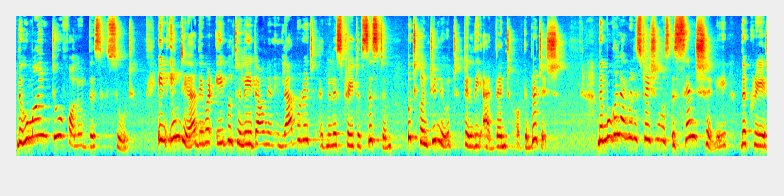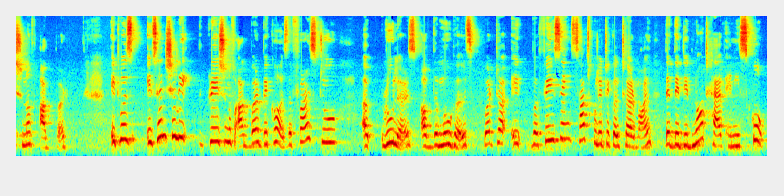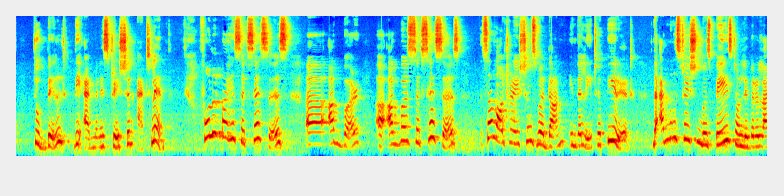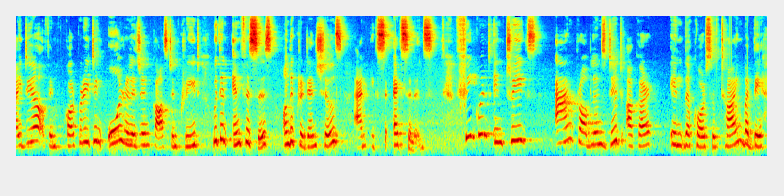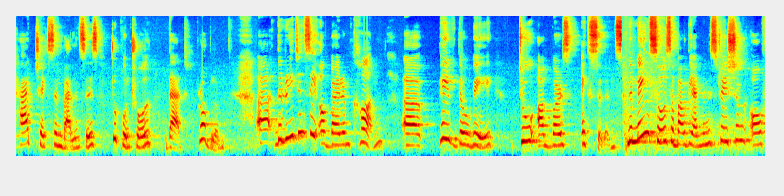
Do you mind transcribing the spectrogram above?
The Humayun too followed this suit. In India, they were able to lay down an elaborate administrative system which continued till the advent of the British. The Mughal administration was essentially the creation of Akbar. It was essentially the creation of Akbar because the first two uh, rulers of the Mughals were, were facing such political turmoil that they did not have any scope to build the administration at length. Followed by his successors, uh, Akbar, uh, Akbar's successors some alterations were done in the later period. The administration was based on liberal idea of incorporating all religion, caste and creed with an emphasis on the credentials and ex excellence. Frequent intrigues and problems did occur in the course of time but they had checks and balances to control that problem. Uh, the regency of Bairam Khan uh, paved the way to Akbar's excellence. The main source about the administration of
